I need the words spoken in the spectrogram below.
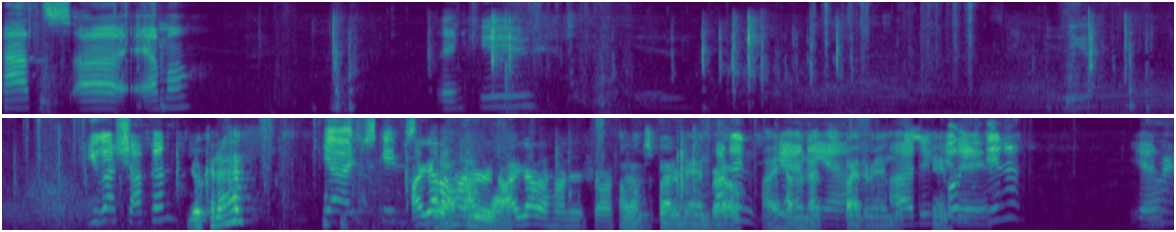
Mats, uh, ammo. Thank you. Thank you. You got shotgun? Yo, could I have? Yeah, I just gave you. I got a a I hundred. want- I got a hundred I want Spider-Man, bro. I I, haven't had uh, Spider-Man I this didn't game. Oh, you didn't? Yeah. Come here.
